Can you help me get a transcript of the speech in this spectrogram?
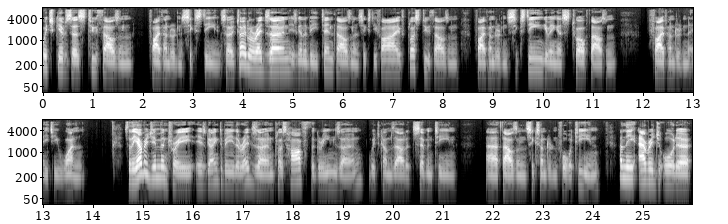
which gives us 2,516. So total red zone is going to be 10,065 plus 2,516, giving us 12,581. So the average inventory is going to be the red zone plus half the green zone, which comes out at 17,614. Uh, and the average order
